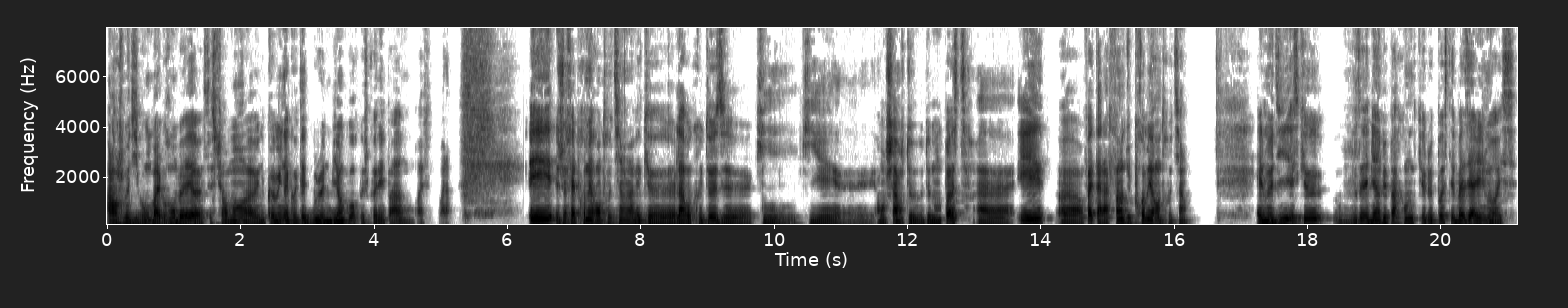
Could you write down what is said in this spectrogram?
Alors je me dis bon, bah Grand Bay, euh, c'est sûrement euh, une commune à côté de Boulogne-Billancourt que je connais pas. Bon, bref, voilà. Et je fais le premier entretien avec euh, la recruteuse qui, qui est en charge de, de mon poste. et en fait, à la fin du premier entretien, elle me dit, est-ce que vous avez bien vu par contre que le poste est basé à l'île Maurice?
